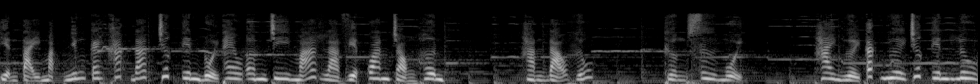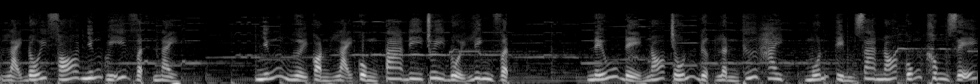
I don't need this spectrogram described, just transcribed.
Hiện tại mặt những cái khác đã trước tiên đuổi theo âm chi mã là việc quan trọng hơn. Hàn đảo hữu, thường sư muội, hai người các ngươi trước tiên lưu lại đối phó những quỹ vật này. Những người còn lại cùng ta đi truy đuổi linh vật nếu để nó trốn được lần thứ hai, muốn tìm ra nó cũng không dễ.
